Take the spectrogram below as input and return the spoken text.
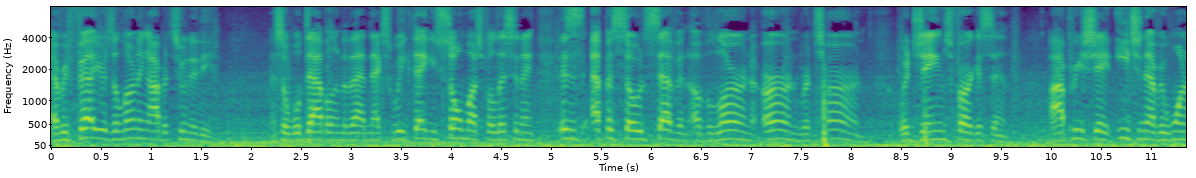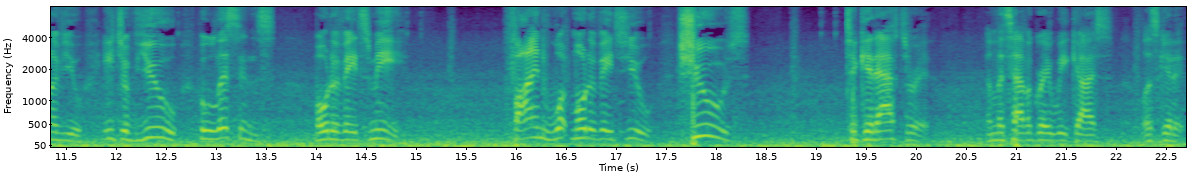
Every failure is a learning opportunity. And so we'll dabble into that next week. Thank you so much for listening. This is episode seven of Learn, Earn, Return with James Ferguson. I appreciate each and every one of you. Each of you who listens motivates me. Find what motivates you. Choose to get after it. And let's have a great week, guys. Let's get it.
